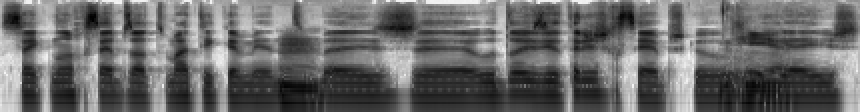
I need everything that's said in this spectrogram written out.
Sei que não recebes automaticamente, hum. mas uh, o 2 e o 3 recebes, que eu liguei-os.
